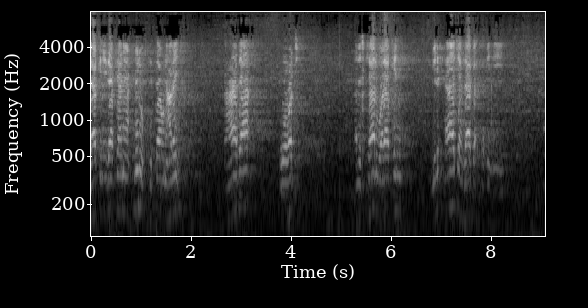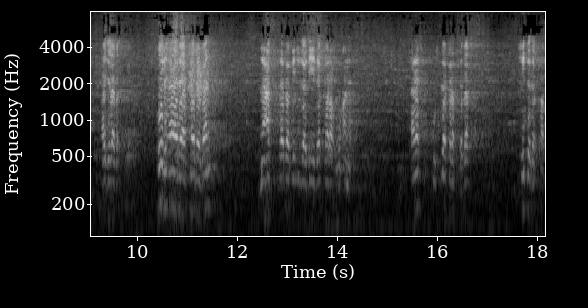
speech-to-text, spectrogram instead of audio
لكن إذا كان يحمله كساء عليه فهذا هو وجه الإشكال ولكن للحاجة لا بأس به. حاجة لا بأس به. خذ هذا سببا مع السبب الذي ذكره أنا. أنا ذكر السبب؟ شدة الحر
